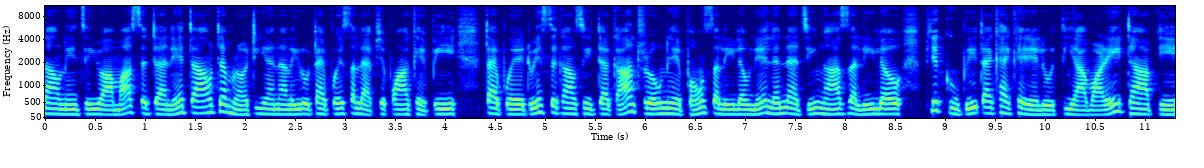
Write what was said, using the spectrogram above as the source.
နောင်လင်းကြီးရွာမှာစစ်တပ်နဲ့တောင်းတက်မတော် TNL တို့တိုက်ပွဲဆက်လက်ဖြစ်ပွားခဲ့ပြီးတိုက်ပွဲအတွင်းစစ်ကောင်စီတပ်က drone နဲ့ပုံ14လုံးနဲ့လက်နက်ကြီး54လုံးဖြစ်ကူပြီးတိုက်ခိုက်ခဲ့တယ်လို့သိရပါတယ်။ဒါအပြင်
